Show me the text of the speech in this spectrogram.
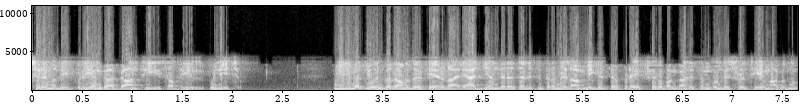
ശ്രീമതി പ്രിയങ്ക ഗാന്ധി സഭയിൽ ഉന്നയിച്ചു. ഇരുപത്തിയൊൻപതാമത് കേരള രാജ്യാന്തര ചലച്ചിത്രമേള മികച്ച പ്രേക്ഷക പങ്കാളിത്തം കൊണ്ട് ശ്രദ്ധേയമാകുന്നു.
